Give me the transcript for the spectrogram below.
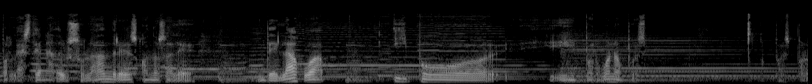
por la escena de Ursula Andrés cuando sale del agua y por... y por, bueno, pues... pues por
